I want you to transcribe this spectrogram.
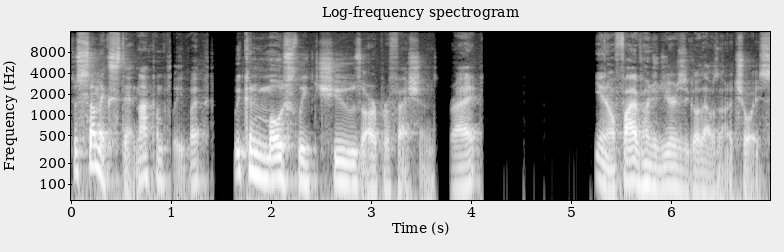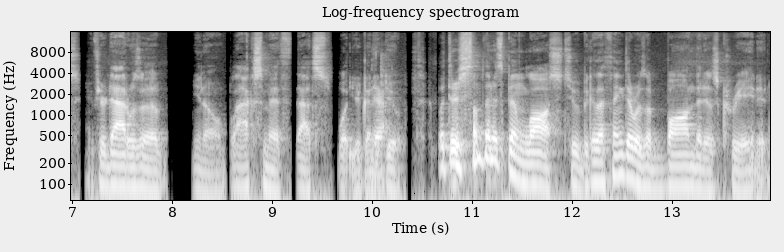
to some extent, not complete, but we can mostly choose our professions, right? You know, 500 years ago, that was not a choice. If your dad was a, you know, blacksmith, that's what you're going to Yeah. do. But there's something that's been lost too because I think there was a bond that is created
